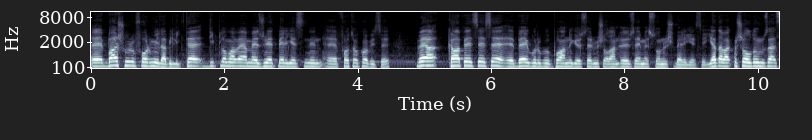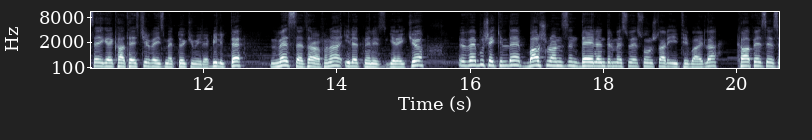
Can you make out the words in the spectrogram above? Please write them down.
Ee, başvuru formuyla birlikte diploma veya mezuniyet belgesinin e, fotokopisi veya KPSS e, B grubu puanını göstermiş olan ÖSYM sonuç belgesi ya da bakmış olduğumuzda SGK tescil ve hizmet dökümü ile birlikte üniversite tarafına iletmeniz gerekiyor. Ve bu şekilde başvurularınızın değerlendirilmesi ve sonuçları itibarıyla KPSS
